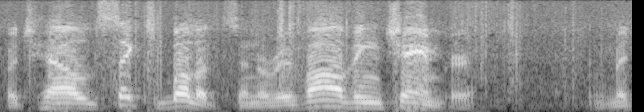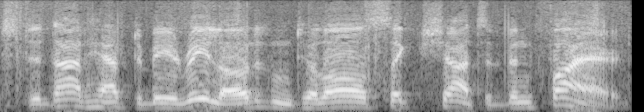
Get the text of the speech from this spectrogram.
which held six bullets in a revolving chamber, and which did not have to be reloaded until all six shots had been fired.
